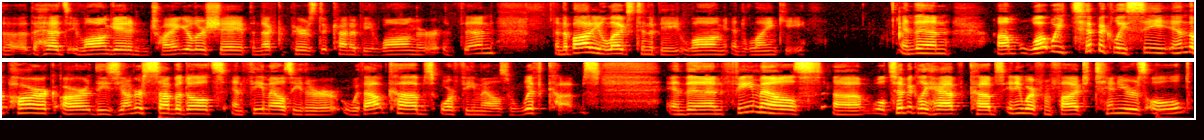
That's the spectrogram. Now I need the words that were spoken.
the, the head's elongated and triangular shape. The neck appears to kind of be longer and thin. And the body and legs tend to be long and lanky. And then um, what we typically see in the park are these younger subadults and females either without cubs or females with cubs. And then females uh, will typically have cubs anywhere from 5 to 10 years old.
